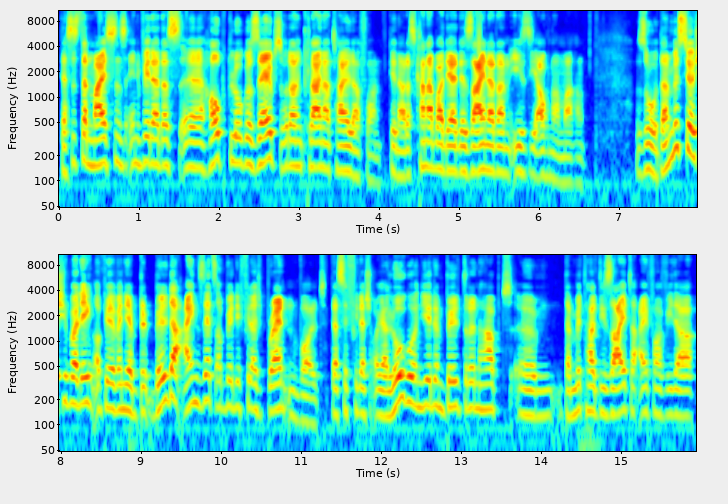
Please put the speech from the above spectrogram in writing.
Das ist dann meistens entweder das äh, Hauptlogo selbst oder ein kleiner Teil davon. Genau, das kann aber der Designer dann easy auch noch machen. So, dann müsst ihr euch überlegen, ob ihr, wenn ihr Bilder einsetzt, ob ihr die vielleicht branden wollt. Dass ihr vielleicht euer Logo in jedem Bild drin habt, ähm, damit halt die Seite einfach wieder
